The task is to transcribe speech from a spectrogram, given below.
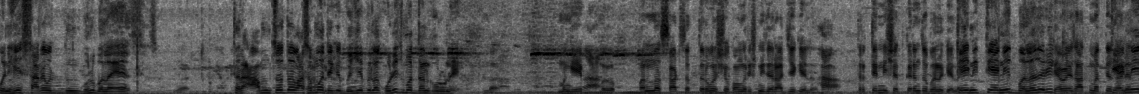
पण हे सारं भूलभल आहे. तर आमचं तर असं मत आहे की बी जे पीला कोणीच मतदान करू नये. मग हे पन्नास साठ सत्तर वर्ष काँग्रेसने जे राज्य केलं हा. तर त्यांनी शेतकऱ्यांचं भलं केलं. त्यांनी त्यांनी भलं जरी त्यावेळेस आत्महत्या त्यांनी?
